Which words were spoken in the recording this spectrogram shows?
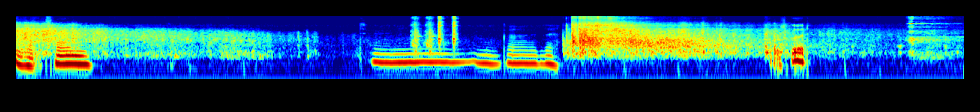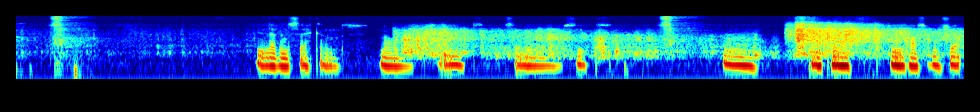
We've got 10. 10. We'll go there. Looks good. Eleven seconds. Nine, eight, seven, six, four. Back off. Impossible shot.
